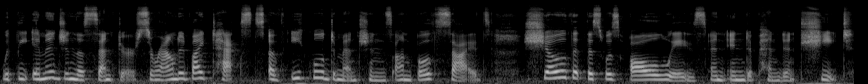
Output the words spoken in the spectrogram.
with the image in the center surrounded by texts of equal dimensions on both sides, show that this was always an independent sheet,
